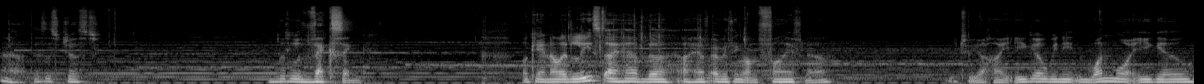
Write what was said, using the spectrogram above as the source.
Ah, this is just a little vexing. Okay, now at least I have the I have everything on five now. Due to your high ego, we need one more ego,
